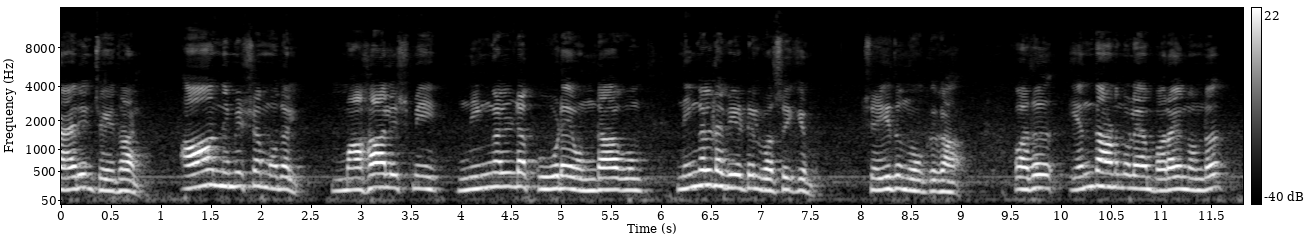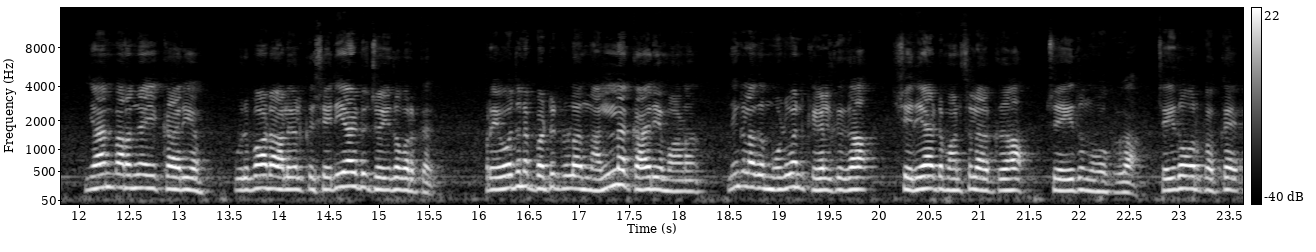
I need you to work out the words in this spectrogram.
കാര്യം ചെയ്താൽ ആ നിമിഷം മുതൽ മഹാലക്ഷ്മി നിങ്ങളുടെ കൂടെ ഉണ്ടാകും നിങ്ങളുടെ വീട്ടിൽ വസിക്കും. ചെയ്തു നോക്കുക. അപ്പോൾ അത് എന്താണെന്നുള്ള ഞാൻ പറയുന്നുണ്ട്. ഞാൻ പറഞ്ഞ ഈ കാര്യം ഒരുപാട് ആളുകൾക്ക് ശരിയായിട്ട് ചെയ്തവർക്ക് പ്രയോജനപ്പെട്ടിട്ടുള്ള നല്ല കാര്യമാണ്. നിങ്ങളത് മുഴുവൻ കേൾക്കുക ശരിയായിട്ട് മനസ്സിലാക്കുക ചെയ്തു നോക്കുക. ചെയ്തവർക്കൊക്കെ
